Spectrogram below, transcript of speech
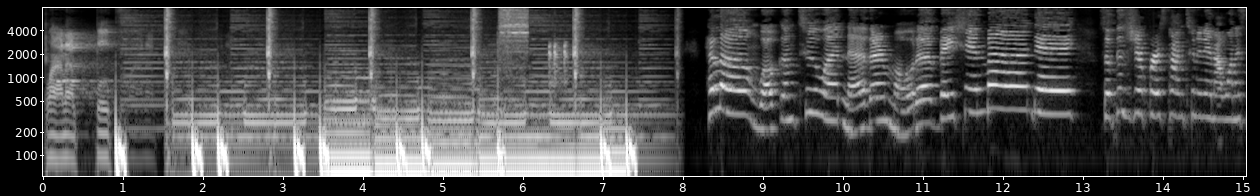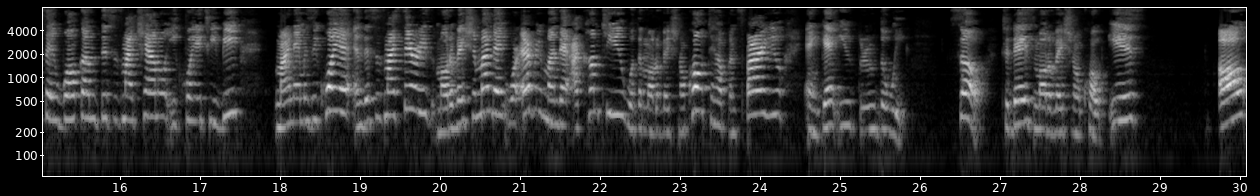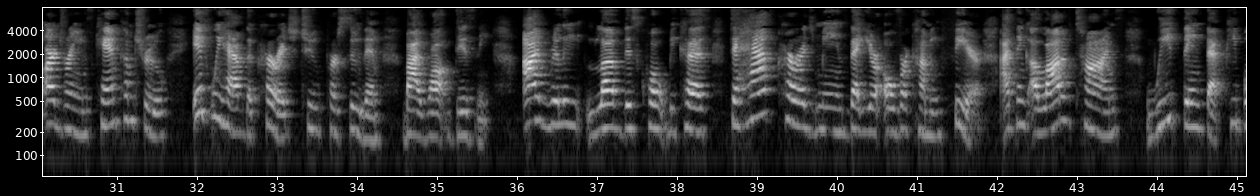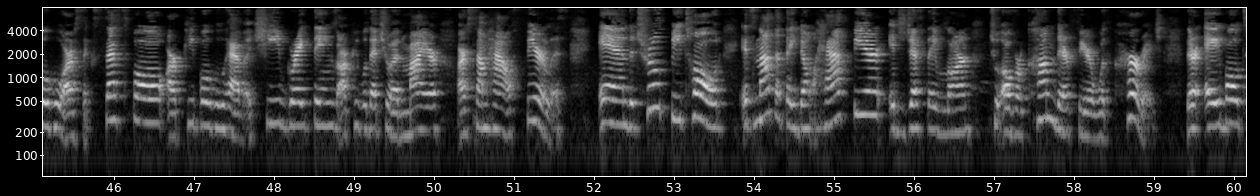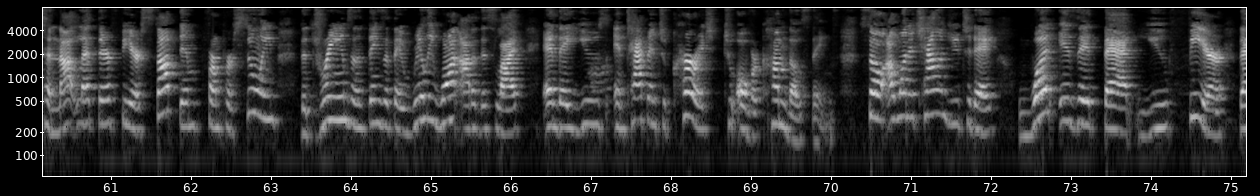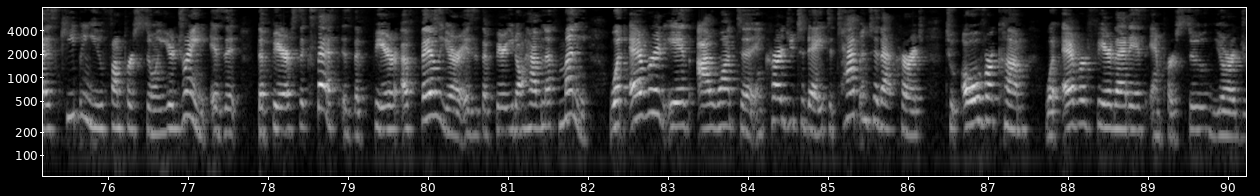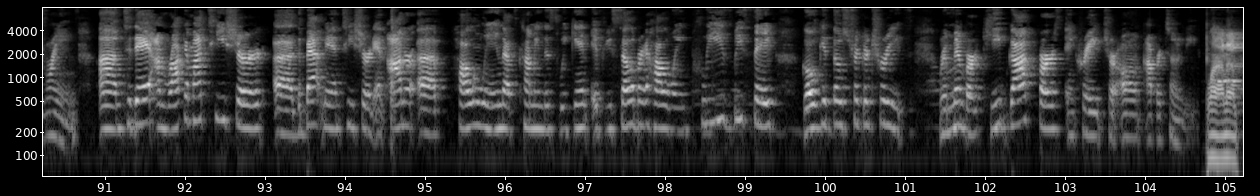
Planet Boop. Hello, and welcome to another Motivation Monday. So, if this is your first time tuning in, I want to say welcome. This is my channel, Ecouia TV. My name is Ecouia, and this is my series, Motivation Monday, where every Monday I come to you with a motivational quote to help inspire you and get you through the week. So, today's motivational quote is all our dreams can come true if we have the courage to pursue them by Walt Disney. I really love this quote because to have courage means that you're overcoming fear. I think a lot of times we think that people who are successful are people who have achieved great things, are people that you admire, are somehow fearless. And the truth be told, it's not that they don't have fear, it's just they've learned to overcome their fear with courage. They're able to not let their fear stop them from pursuing the dreams and the things that they really want out of this life, and they use and tap into courage to overcome those things. So I want to challenge you today. What is it that you fear that is keeping you from pursuing your dream? Is it the fear of success? Is the fear of failure? Is it the fear you don't have enough money? Whatever it is, I want to encourage you today to tap into that courage to overcome whatever fear that is and pursue your dreams. Um, today I'm rocking my t-shirt, uh, the Batman t-shirt in honor of Halloween that's coming this weekend. If you celebrate Halloween, please be safe. Go get those trick-or-treats. Remember, keep God first and create your own opportunities. Planet.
